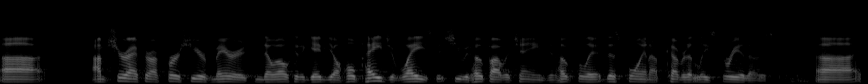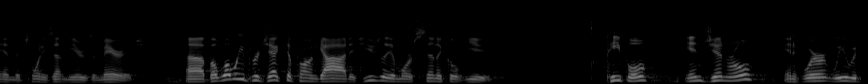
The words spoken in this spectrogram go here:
uh, I'm sure after our first year of marriage, Noelle could have gave you a whole page of ways that she would hope I would change. And hopefully at this point, I've covered at least three of those uh, in the 20 something years of marriage. Uh, but what we project upon God is usually a more cynical view. People in general And if we're, we would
